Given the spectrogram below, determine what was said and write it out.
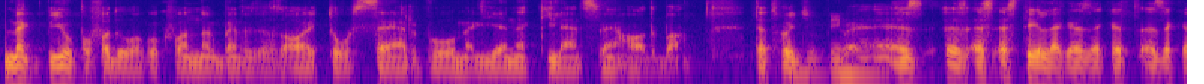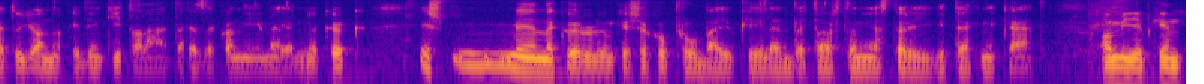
meg jópofa dolgok vannak benne, hogy az ajtó, szervó, meg ilyenek 96-ban. Tehát, hogy ez, ez, ez, ez tényleg ezeket, ezeket úgy annak idén kitalálták ezek a német érnökök, és mi ennek örülünk, és akkor próbáljuk életbe tartani ezt a régi technikát. Ami egyébként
